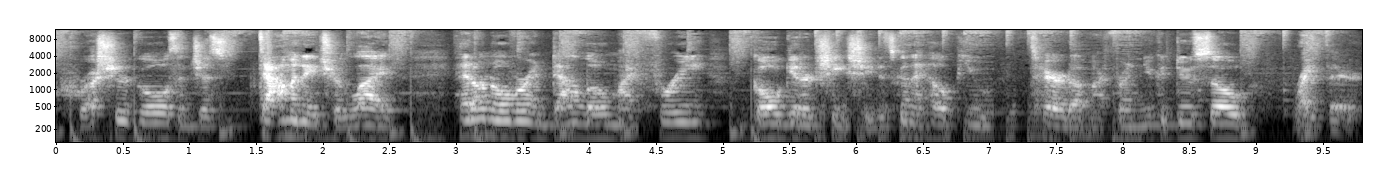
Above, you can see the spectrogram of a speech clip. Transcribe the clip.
crush your goals and just dominate your life, head on over and download my free Goal Getter cheat sheet. It's going to help you tear it up, my friend. You can do so right there.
